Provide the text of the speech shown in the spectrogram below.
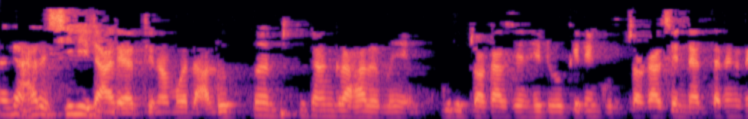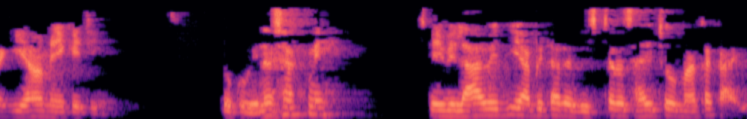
ඒක හරි සීලීලාරයක් තියෙනවා. මොකද අලුත්ම ටිකන් ග්‍රහල මේ ගුරුත්වාකර්ෂණ හිතුව කෙනෙක් ගුරුත්වාකර්ෂණ නැත්තරකට ගියාම මේකේ තියෙන. ලොකු වෙනසක් නේ. ඒ වෙලාවේදී අපිට අර විස්තර සහිතව මතකයි.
